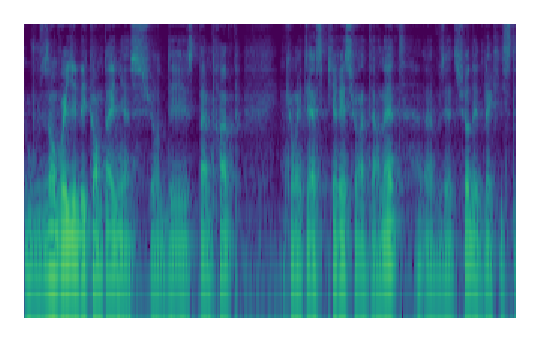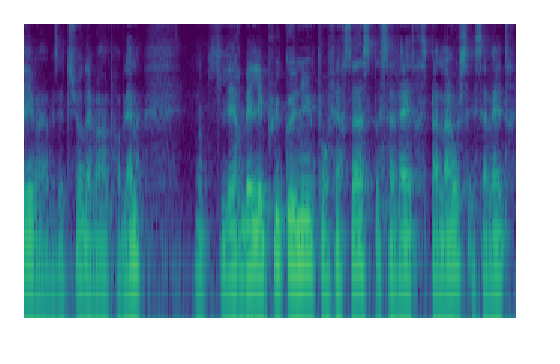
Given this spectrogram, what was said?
vous envoyez des campagnes sur des spam traps qui ont été aspirés sur Internet, euh, vous êtes sûr d'être blacklisté, vous êtes sûr d'avoir un problème. Donc les RBL les plus connus pour faire ça, ça va être Spamhaus et ça va être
